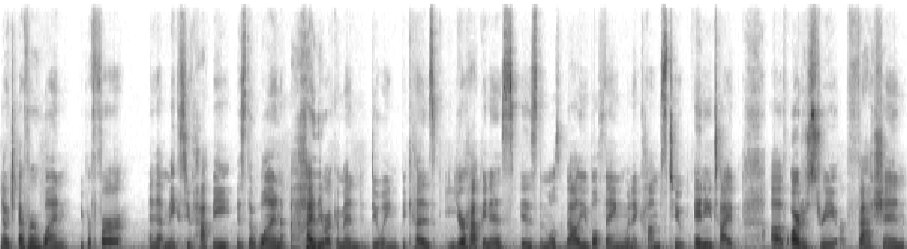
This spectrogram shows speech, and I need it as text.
Now, whichever one you prefer and that makes you happy is the one I highly recommend doing because your happiness is the most valuable thing when it comes to any type of artistry or fashion,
